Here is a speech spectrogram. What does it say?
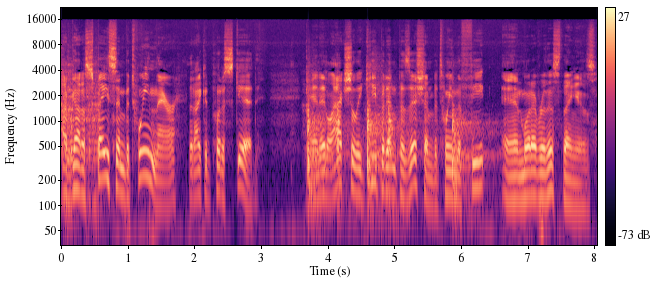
I've got a space in between there that I could put a skid. And it'll actually keep it in position between the feet and whatever this thing is.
